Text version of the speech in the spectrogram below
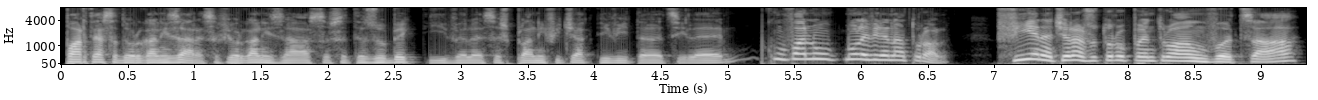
partea asta de organizare, să fie organizat, să-și seteze obiectivele, să-și planifice activitățile, cumva nu, nu le vine natural. Fie ne cer ajutorul pentru a învăța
